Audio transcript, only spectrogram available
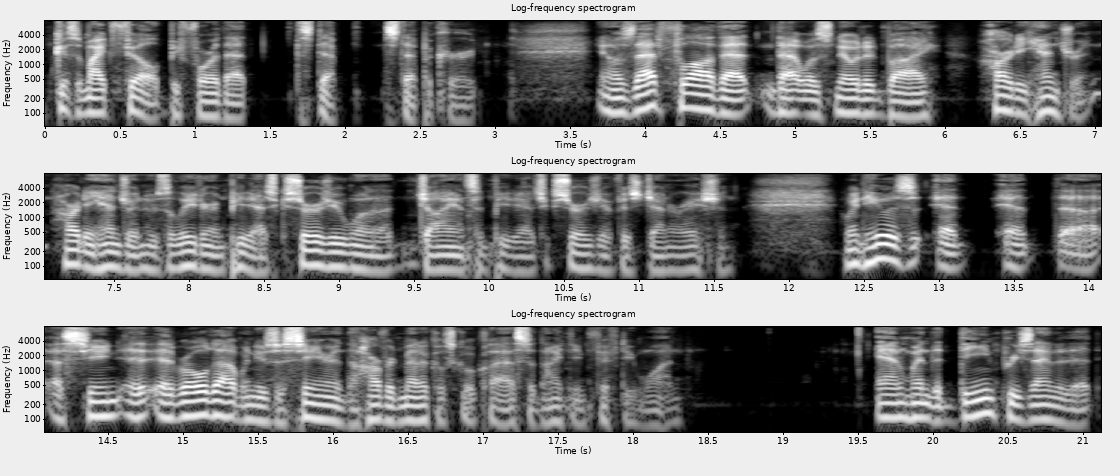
because it might fill before that step step occurred. And it was that flaw that that was noted by Hardy Hendren. Hardy Hendren, who's a leader in pediatric surgery, one of the giants in pediatric surgery of his generation. When he was at at uh, a senior, it, it rolled out when he was a senior in the Harvard Medical School class in 1951. And when the dean presented it,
